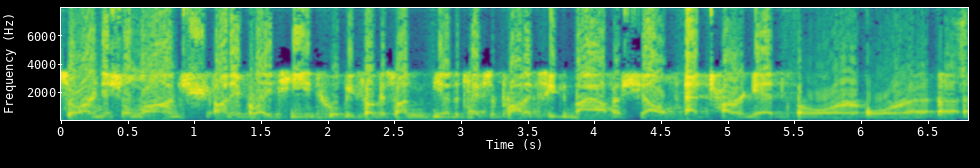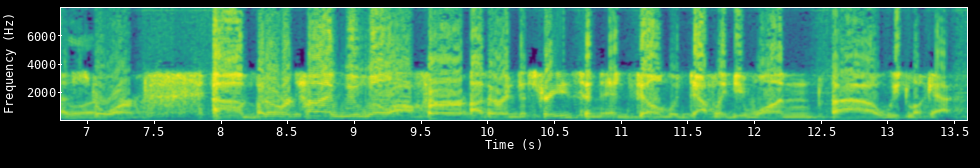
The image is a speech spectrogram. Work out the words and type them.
So our initial launch on April 18th will be focused on you know the types of products you can buy off a shelf at Target or or a, a, a store. Um, but over time, we will offer other industries, and, and film would definitely be one uh, we'd look at.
